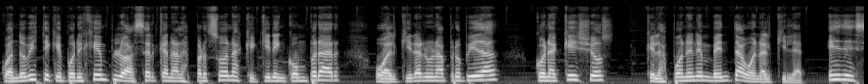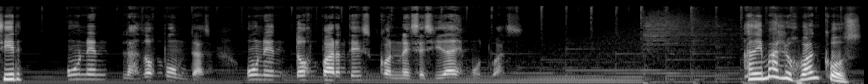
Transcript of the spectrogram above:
Cuando viste que, por ejemplo, acercan a las personas que quieren comprar o alquilar una propiedad con aquellos que las ponen en venta o en alquiler. Es decir, unen las dos puntas, unen dos partes con necesidades mutuas. Además, los bancos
